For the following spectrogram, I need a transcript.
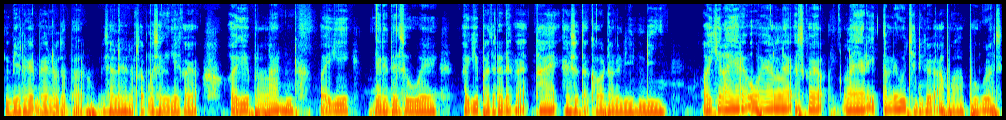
biar kayak pengen laptop baru. Misalnya laptop mesin ini kayak oh ini pelan oh ini ngedit suwe oh ini baterainya kayak taek kayak sudah kau nang dindi oh ini layarnya OLED kayak layar hitam itu jadi kayak abu-abu guys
